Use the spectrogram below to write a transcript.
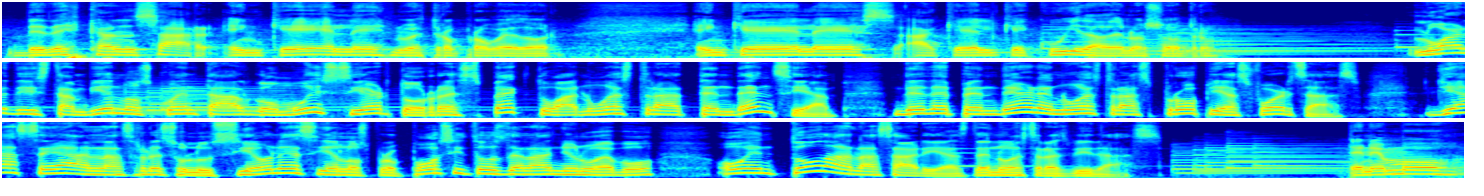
de descansar en que Él es nuestro proveedor, en que Él es aquel que cuida de nosotros. Luardis también nos cuenta algo muy cierto respecto a nuestra tendencia de depender en nuestras propias fuerzas, ya sea en las resoluciones y en los propósitos del año nuevo o en todas las áreas de nuestras vidas. Tenemos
